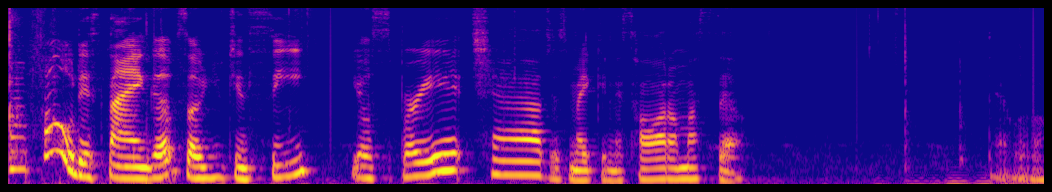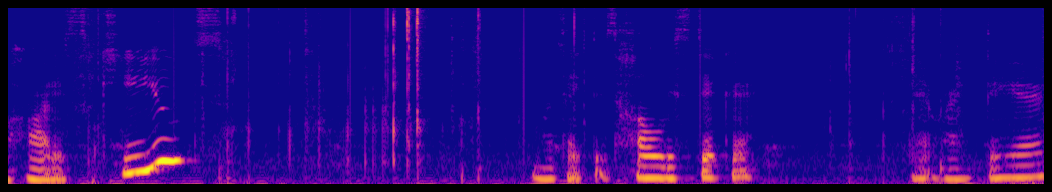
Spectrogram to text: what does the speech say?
Child, fold this thing up so you can see your spread. Child, just making this hard on myself. That little heart is cute. I'm to take this holy sticker, put that right there.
